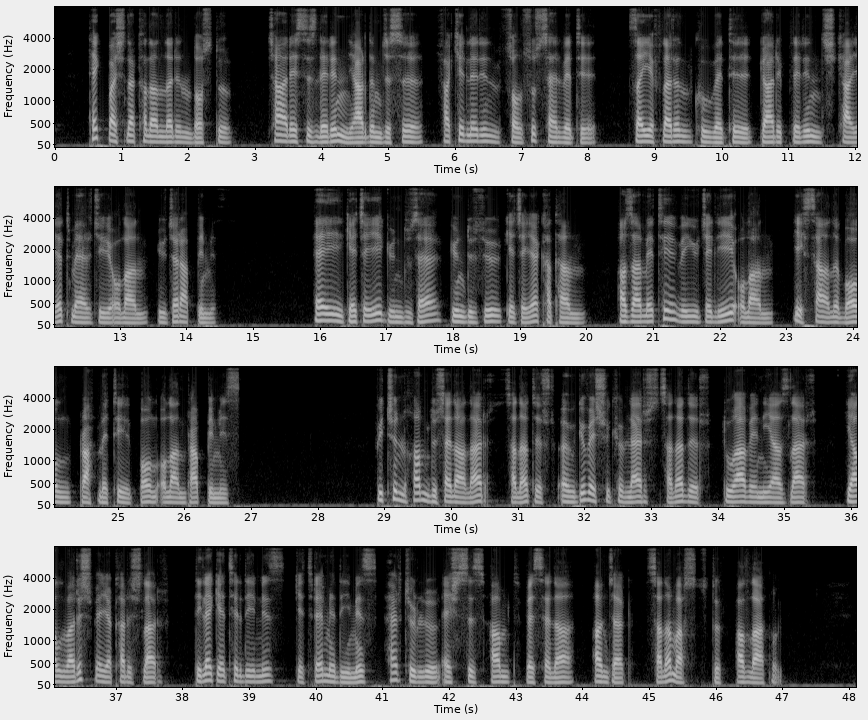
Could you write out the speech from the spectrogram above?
tek başına kalanların dostu, çaresizlerin yardımcısı, fakirlerin sonsuz serveti, zayıfların kuvveti, gariplerin şikayet merciği olan Yüce Rabbimiz. Ey geceyi gündüze, gündüzü geceye katan, azameti ve yüceliği olan, ihsanı bol, rahmeti bol olan Rabbimiz. Bütün hamdü senalar sanadır, övgü ve şükürler sanadır, dua ve niyazlar, yalvarış ve yakarışlar, dile getirdiğimiz, getiremediğimiz her türlü eşsiz hamd ve sena ancak sana mahsustur Allah'ım.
